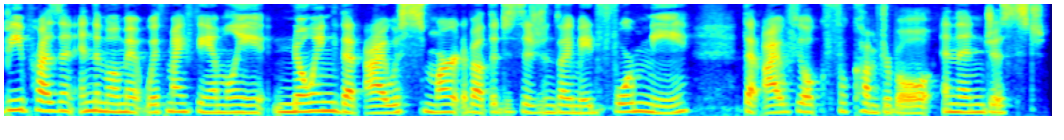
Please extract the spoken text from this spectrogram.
be present in the moment with my family, knowing that I was smart about the decisions I made for me, that I feel, comfortable, and then just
